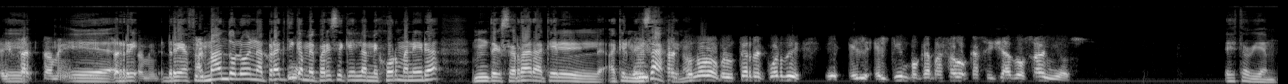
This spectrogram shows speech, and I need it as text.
Eh, exactamente. reafirmándolo en la práctica me parece que es la mejor manera de cerrar aquel aquel mensaje, ¿no? No, pero usted recuerde el, tiempo que ha pasado casi ya dos años. Está bien.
